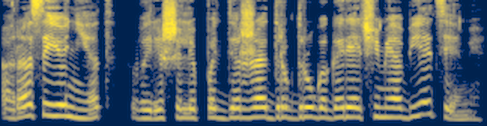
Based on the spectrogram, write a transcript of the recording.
А раз ее нет, вы решили поддержать друг друга горячими объятиями?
